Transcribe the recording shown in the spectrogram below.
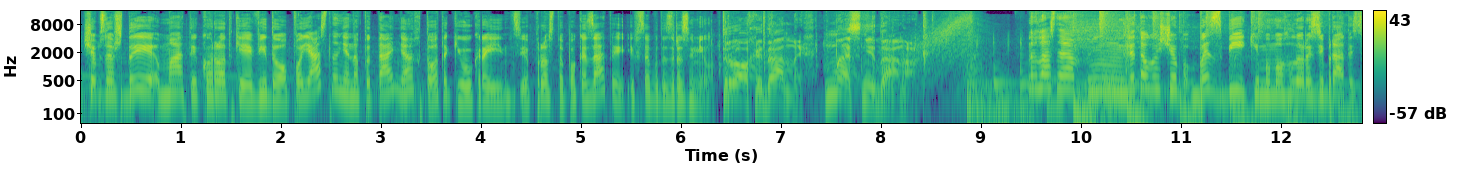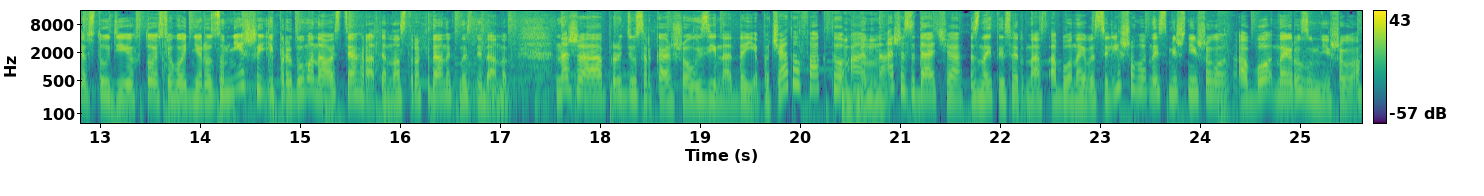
щоб завжди мати коротке відео пояснення на питання, хто такі українці. Просто показати, і все буде зрозуміло. Трохи даних на сніданок. Ну, власне, для того, щоб без бійки ми могли розібратися в студії, хто сьогодні розумніший, і придумана ось ця гра. Для нас трохи даних на сніданок. Наша продюсерка шоу Зіна дає початок факту, а наша задача знайти серед нас або найвеселішого, найсмішнішого, або найрозумнішого.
